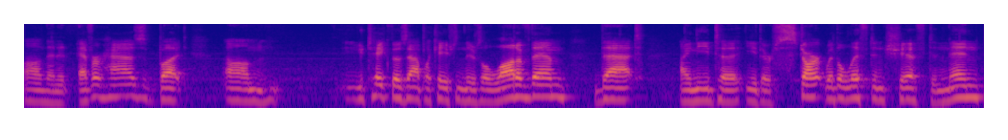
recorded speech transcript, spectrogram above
um, than it ever has, but um, you take those applications, there's a lot of them that I need to either start with a lift and shift and then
